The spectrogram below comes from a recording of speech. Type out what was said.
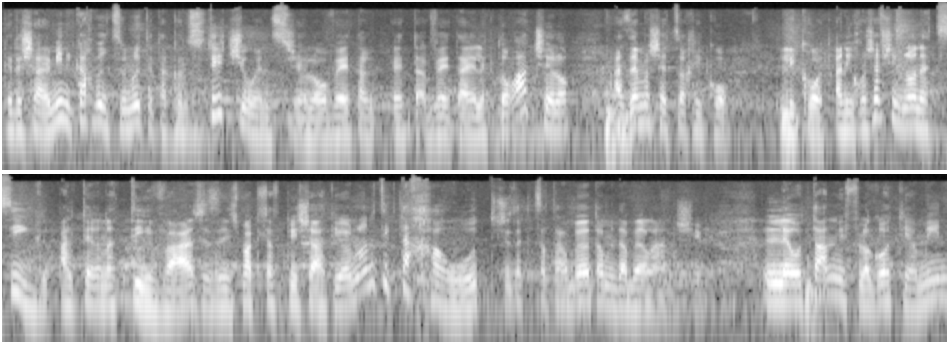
כדי שהימין ייקח ברצינות את ה-constituents שלו ואת, את, ואת האלקטורט שלו, אז זה מה שצריך לקרות. לקרות. אני חושב שאם לא נציג אלטרנטיבה, שזה נשמע קצת קלישאתי, או אם לא נציג תחרות, שזה קצת הרבה יותר מדבר לאנשים, לאותן מפלגות ימין,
